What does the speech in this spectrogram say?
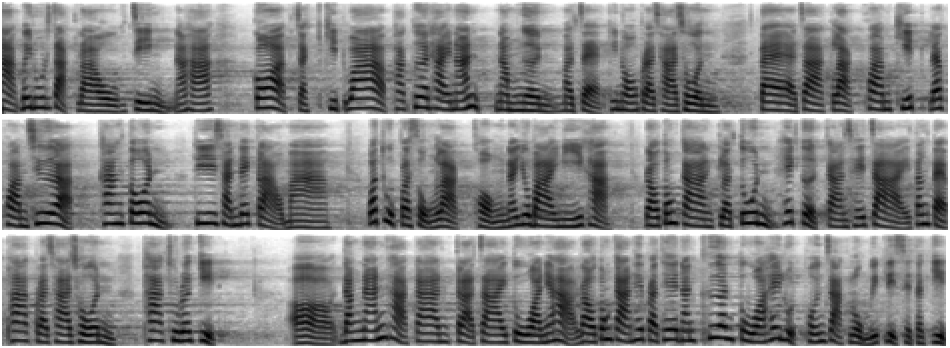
หากไม่รู้จักเราจริงนะคะ ก็จะคิดว่าพรรคเพื่อไทยนั้นนำเงินมาแจกพี่น้องประชาชน แต่จากหลักความคิดและความเชื่อข้างต้น ที่ดิฉันได้กล่าวมา วัตถุประสงค์หลักของนโยบายนี้ค่ะ เราต้องการกระตุ้นให้เกิดการใช้จ่ายตั้งแต่ภาคประชาชน ภาคธุรกิจดังนั้นค่ะการกระจายตัวเนี่ยค่ะเราต้องการให้ประเทศนั้นเคลื่อนตัวให้หลุดพ้นจากหล่มวิกฤตเศรษฐกิจ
